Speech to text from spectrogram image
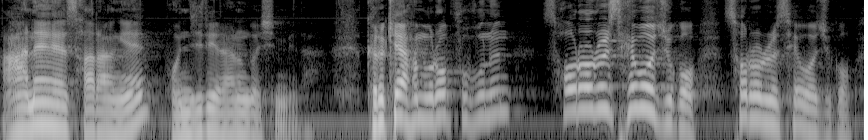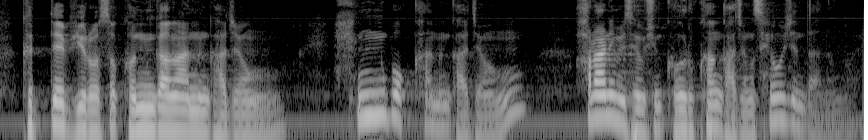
아내의 사랑의 본질이라는 것입니다. 그렇게 함으로 부부는 서로를 세워주고 서로를 세워주고 그때 비로소 건강한 가정, 행복한 가정, 하나님이 세우신 거룩한 가정 세워진다는 거예요.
